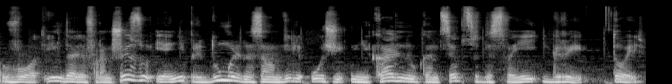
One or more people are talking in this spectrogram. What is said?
Вот, им дали франшизу, и они придумали на самом деле очень уникальную концепцию для своей игры. То есть,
